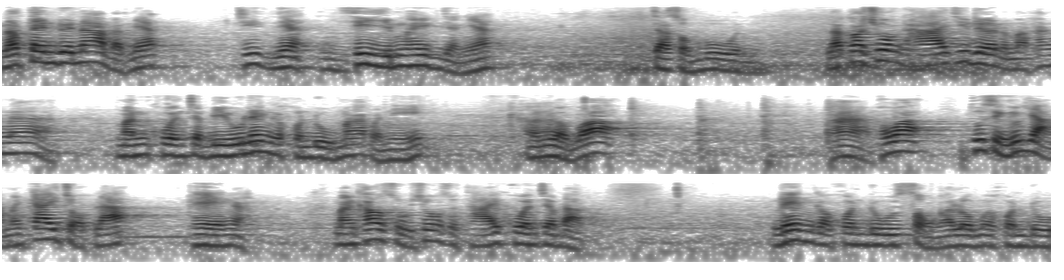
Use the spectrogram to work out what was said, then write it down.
แล้วเต้นด้วยหน้าแบบเนี้ยที่เนี่ยที่ยิ้มให้อย่างเงี้ยจะสมบูรณ์ แล้วก็ช่วงท้ายที่เดินออกมาข้างหน้า มันควรจะบิวเล่นกับคนดูมากกว่านี้ครับมันแบบว่าอ่าเพราะว่าทุกสิ่งทุกอย่างมันใกล้จบแล้ว เพลงอะ มันเข้าสู่ช่วงสุดท้ายควรจะแบบเล่นกับคนดูส่งอารมณ์กับคนดู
